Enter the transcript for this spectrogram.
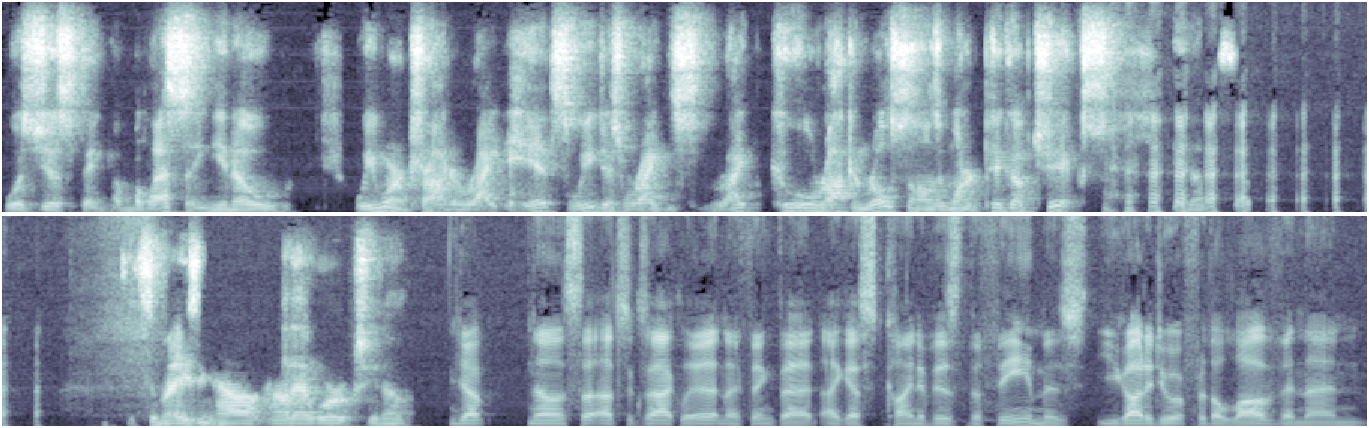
was just a, a blessing. You know, we weren't trying to write hits. We just write write cool rock and roll songs and wanted to pick up chicks. You know, so it's amazing how how that works. You know. Yep. No, that's exactly it, and I think that I guess kind of is the theme is you got to do it for the love, and then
